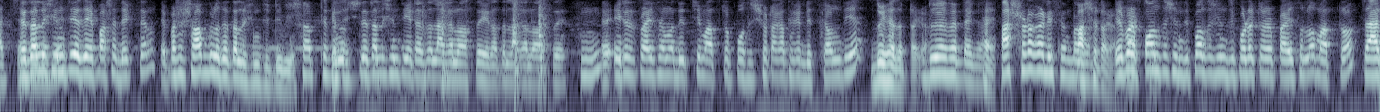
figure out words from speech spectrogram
আচ্ছা, তেতাল্লিশ ইঞ্চি যে পাশে দেখছেন এ পাশে সবগুলো তেতাল্লিশ ইঞ্চি টিভি সব কিন্তু 43 তেতাল্লিশ ইঞ্চি এটাতে লাগানো আছে এটাতে লাগানো আছে। এটার প্রাইস আমরা দিচ্ছি মাত্র পঁচিশশো টাকা থেকে ডিসকাউন্ট দিয়ে দুই হাজার টাকা। দুই হাজার টাকা। হ্যাঁ। পাঁচশো টাকা ডিসকাউন্ট পাঁচশো টাকা। এরপর পঞ্চাশ ইঞ্চি পঞ্চাশ ইঞ্চি প্রোডাক্টের প্রাইস হলো মাত্র চার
